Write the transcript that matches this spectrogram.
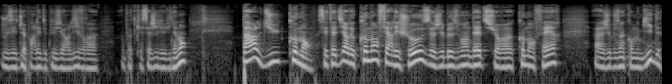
je vous ai déjà parlé de plusieurs livres euh, au podcast Agile évidemment, parlent du comment, c'est-à-dire de comment faire les choses, j'ai besoin d'aide sur euh, comment faire, j'ai besoin qu'on me guide,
